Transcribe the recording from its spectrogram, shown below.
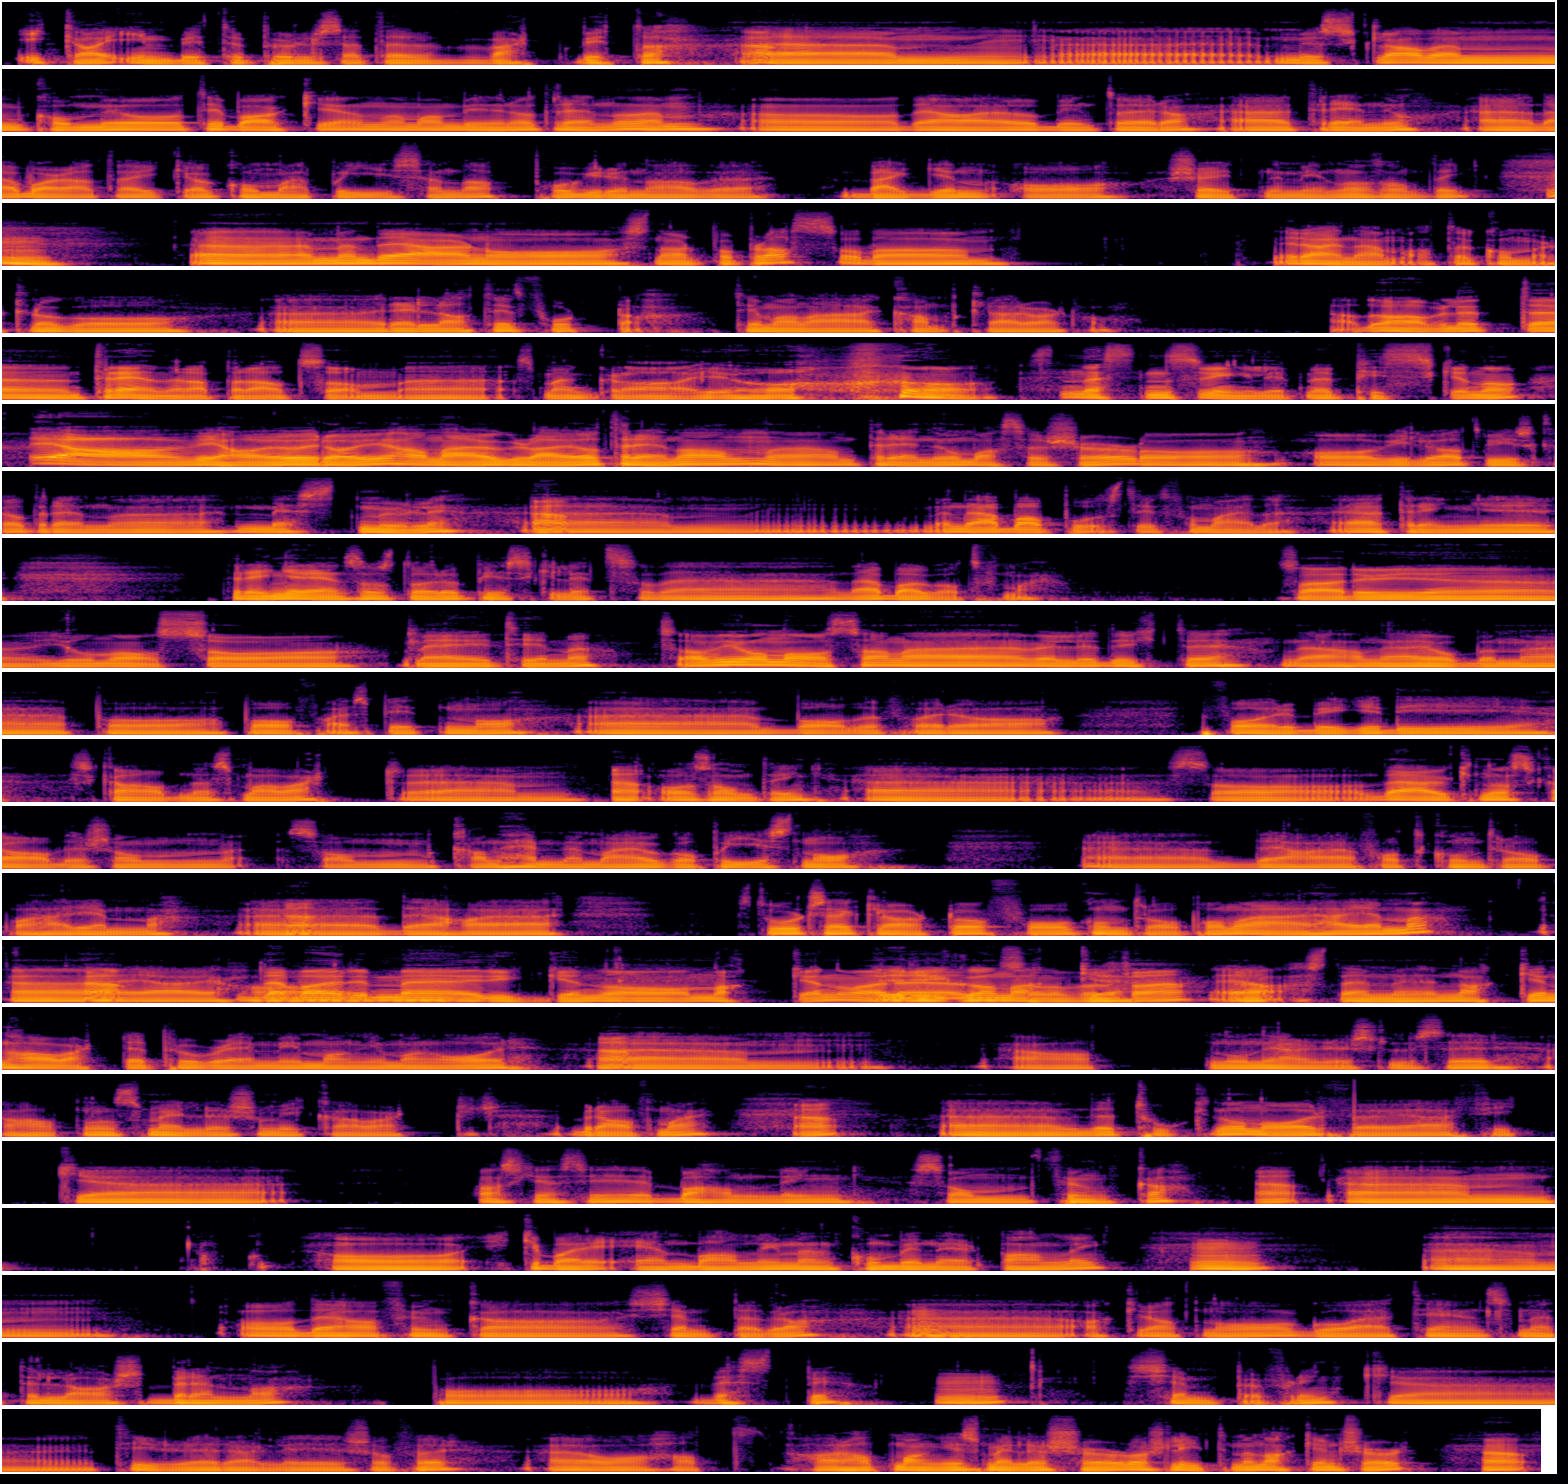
ikke ha innbytterpuls etter hvert bytte. Eh, uh, muskler de kommer jo tilbake når man begynner å trene dem, og det har jeg jo begynt å gjøre. Jeg trener jo, Uh, det er bare at jeg ikke har kommet meg på is ennå pga. bagen og skøytene mine og sånne ting. Eh, men det er nå snart på plass, og da regner jeg med at det kommer til å gå eh, relativt fort, da, til man er kampklar, i hvert fall. Ja, du har vel et uh, trenerapparat som, uh, som er glad i å nesten svinge litt med pisken nå? Ja, vi har jo Roy, han er jo glad i å trene, han. Han trener jo masse sjøl, og, og vil jo at vi skal trene mest mulig. Ja. Um, men det er bare positivt for meg, det. Jeg trenger, trenger en som står og pisker litt, så det, det er bare godt for meg. Så er du eh, Jon Aase med i teamet. Så har vi Jon Aase, han er veldig dyktig. Det er han jeg jobber med på, på office-biten nå. Eh, både for å forebygge de skadene som har vært, eh, Ja. og sånne ting. Eh, så det er jo ikke noen skader som, som kan hemme meg å gå på is nå. Eh, det har jeg fått kontroll på her hjemme. Eh, Ja. Det har jeg stort sett klart å få kontroll på når jeg er her hjemme. Eh, jeg har- Det var med ryggen og nakken, var det Rygg og nakke. sånn Ja, stemmer. Nakken har vært et problem i mange, mange år. Ja. Um, jeg har hatt noen hjernerystelser, jeg har hatt noen smeller som ikke har vært bra for meg. Ja. Ehm, det tok noen år før jeg fikk uh, hva skal jeg si, behandling som funka. Ja. Ehm, Og ikke bare én behandling, men kombinert behandling. Mm. Um, og det har funka kjempebra. Mm. Eh, akkurat nå går jeg til en som heter Lars Brenna på Vestby. Mm. Kjempeflink eh, tidligere rallysjåfør, eh, og har hatt, har hatt mange smeller sjøl og sliter med nakken sjøl. Ja.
